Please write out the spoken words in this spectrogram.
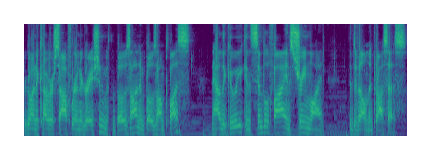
we're going to cover software integration with Boson and Boson Plus, and how the GUI can simplify and streamline the development process.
